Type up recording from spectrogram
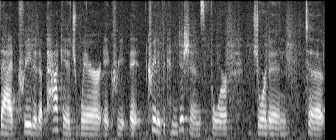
that created a package where it, crea- it created the conditions for Jordan to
